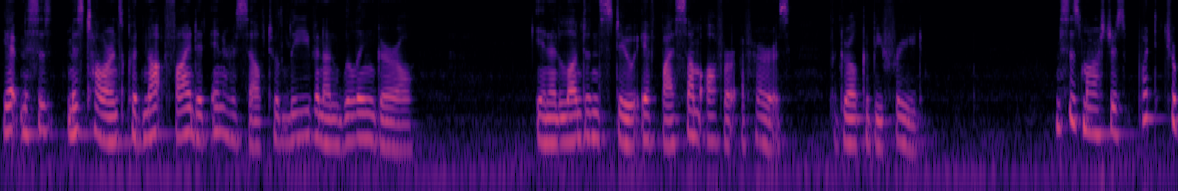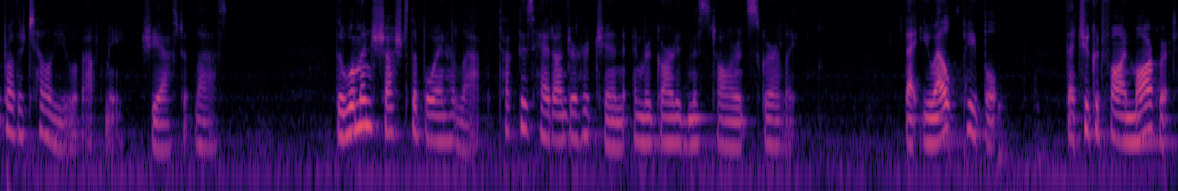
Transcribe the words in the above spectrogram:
Yet Mrs. Miss Tolerance could not find it in herself to leave an unwilling girl in a London stew if, by some offer of hers, the girl could be freed. Mrs. Marsters, what did your brother tell you about me? she asked at last. The woman shushed the boy in her lap, tucked his head under her chin, and regarded Miss Tolerance squarely. That you help people. That you could find Margaret.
